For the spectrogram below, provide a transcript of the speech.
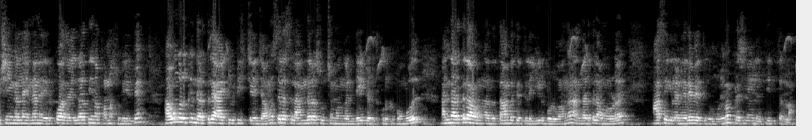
விஷயங்கள்லாம் என்னென்ன இருக்கோ அதை எல்லாத்தையும் நான் பண்ண சொல்லியிருப்பேன் அவங்களுக்கு இந்த இடத்துல ஆக்டிவிட்டிஸ் சேஞ்ச் ஆகும். சில சில அந்தர சூட்சமங்கள் டேட் எடுத்து கொடுக்க போகும்போது அந்த இடத்துல அவங்க அந்த தாம்பத்தியத்தில் ஈடுபடுவாங்க. அந்த இடத்துல அவங்களோட ஆசைகளை நிறைவேற்றுக்க மூலியமா பிரச்சனைகளை தீர்த்துடலாம்.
